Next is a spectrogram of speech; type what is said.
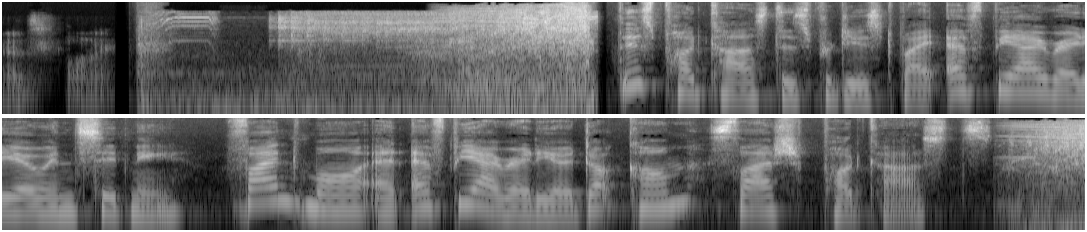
That's funny. This podcast is produced by FBI Radio in Sydney. Find more at fbiradio.com slash podcasts.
